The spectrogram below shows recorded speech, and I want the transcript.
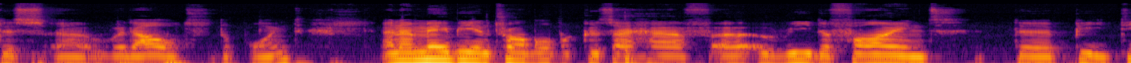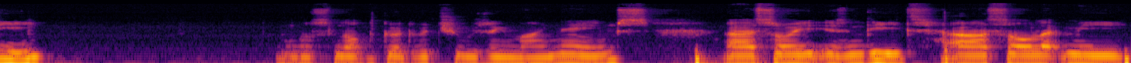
this uh, without the point. And I may be in trouble because I have uh, redefined the PT I was not good with choosing my names. Uh, so is indeed uh, so let me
